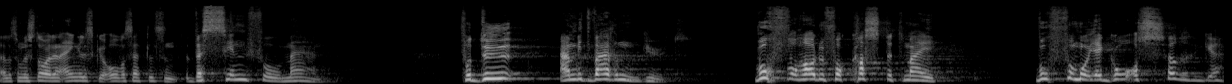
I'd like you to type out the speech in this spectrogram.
Eller som det står i den engelske oversettelsen 'The sinful man'. For du er mitt vern, Gud. Hvorfor har du forkastet meg? Hvorfor må jeg gå og sørge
